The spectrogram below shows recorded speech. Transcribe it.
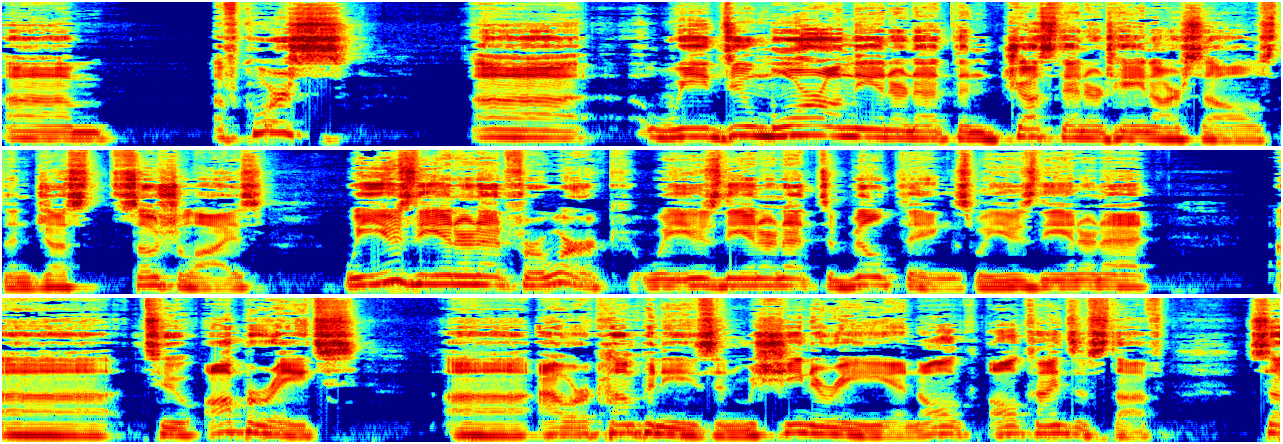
Um, of course, uh, we do more on the internet than just entertain ourselves, than just socialize. We use the internet for work. We use the internet to build things. We use the internet uh, to operate uh, our companies and machinery and all all kinds of stuff. So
